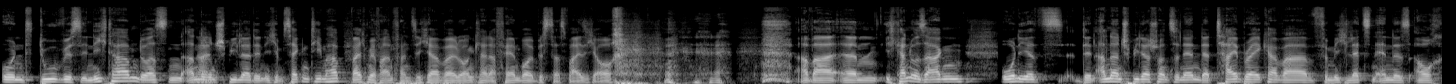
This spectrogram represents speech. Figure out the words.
Und du wirst ihn nicht haben. Du hast einen anderen Nein. Spieler, den ich im Second Team habe. War ich mir von Anfang sicher, weil du ein kleiner Fanboy bist, das weiß ich auch. Aber ähm, ich kann nur sagen, ohne jetzt den anderen Spieler schon zu nennen, der Tiebreaker war für mich letzten Endes auch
